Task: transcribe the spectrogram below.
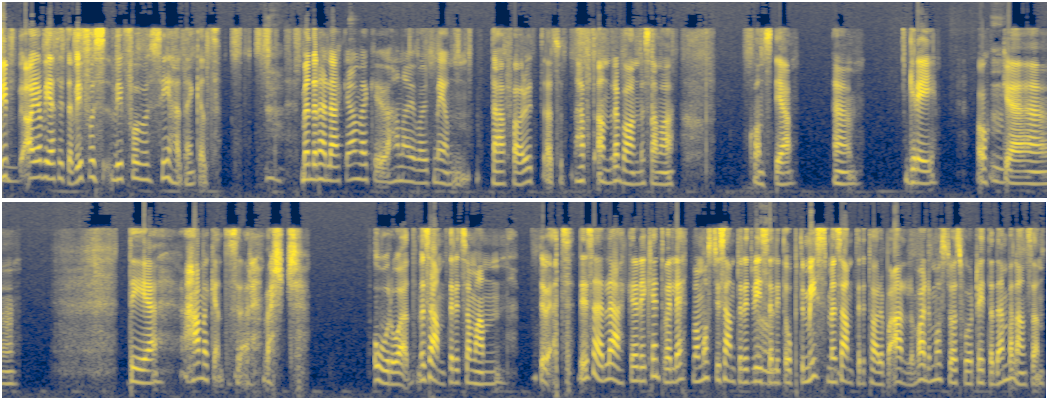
Vi, ja jag vet inte, vi får, vi får se helt enkelt. Men den här läkaren verkar ju, han har ju varit med om det här förut. Alltså haft andra barn med samma konstiga eh, grej. Och eh, det, han verkar inte sådär värst oroad. Men samtidigt som han, du vet, det är så här läkare, det kan inte vara lätt. Man måste ju samtidigt visa Ja. lite optimism men samtidigt ta det på allvar. Det måste vara svårt att hitta den balansen.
